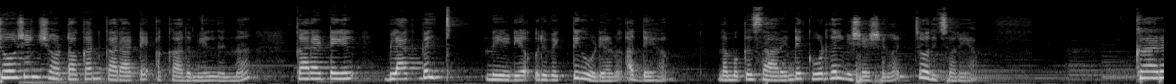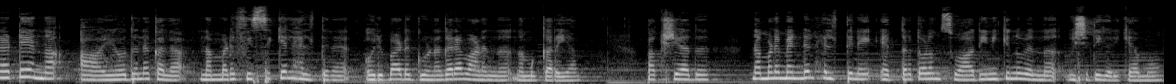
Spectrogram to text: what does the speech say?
ഷോഷിൻ ഷോട്ടോക്കാൻ കരാട്ടെ അക്കാദമിയിൽ നിന്ന് കരാട്ടയിൽ ബ്ലാക്ക് ബെൽറ്റ് നേടിയ ഒരു വ്യക്തി കൂടിയാണ് അദ്ദേഹം. നമുക്ക് സാറിന്റെ കൂടുതൽ വിശേഷങ്ങൾ ചോദിച്ചറിയാം. കരാട്ടെ എന്ന ആയോധന കല നമ്മുടെ ഫിസിക്കൽ ഹെൽത്തിന് ഒരുപാട് ഗുണകരമാണെന്ന് നമുക്കറിയാം. പക്ഷെ അത് നമ്മുടെ മെന്റൽ ഹെൽത്തിനെ എത്രത്തോളം സ്വാധീനിക്കുന്നുവെന്ന് വിശദീകരിക്കാമോ?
